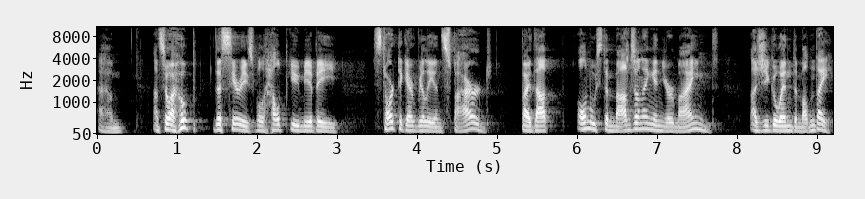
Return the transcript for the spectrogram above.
Um, and so I hope this series will help you maybe start to get really inspired by that, almost imagining in your mind as you go into Monday,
